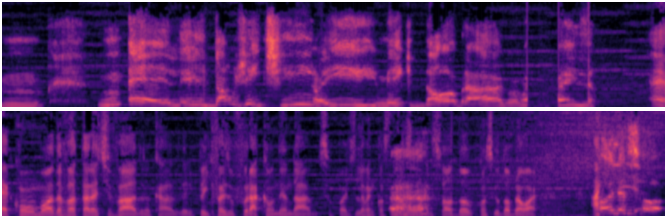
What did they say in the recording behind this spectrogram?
Hum, hum, é, ele, ele dá um jeitinho aí, meio que dobra a água, mas. É, com o modo Avatar ativado, no caso. Ele tem que fazer um furacão dentro da água. Você pode levar em consideração que ele só do- conseguiu dobrar o ar. Aqui, olha só,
